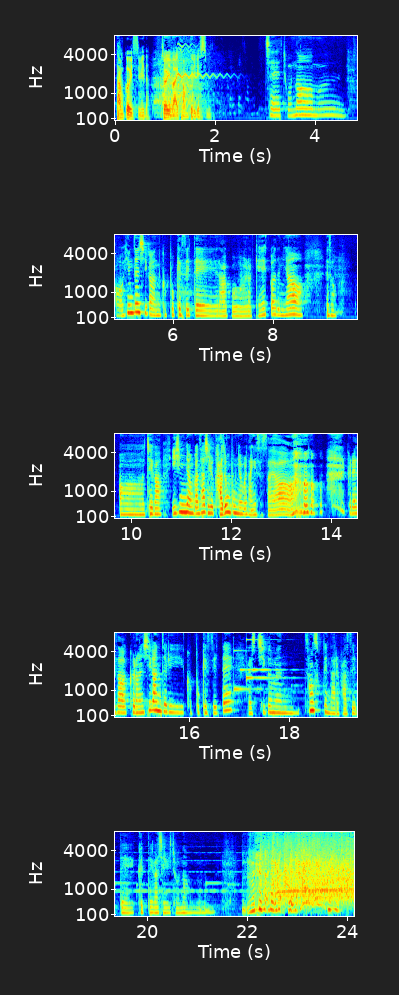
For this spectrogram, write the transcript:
담고 있습니다. 저희 마이크 한번 드리겠습니다. 제 존엄은 어, 힘든 시간 극복했을 때라고 이렇게 했거든요. 그래서 어, 제가 20년간 사실 가정폭력을 당했었어요. 그래서 그런 시간들이 극복했을 때, 그래서 지금은 성숙된 나를 봤을 때, 그때가 제일 존엄.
